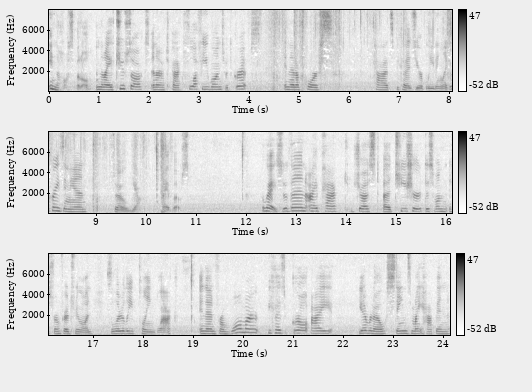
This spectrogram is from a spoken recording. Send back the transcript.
in the hospital. And then I have two socks, and I have to pack fluffy ones with grips. And then, of course, pads because you're bleeding like a crazy man. So, yeah, I have those. Okay, so then I packed just a t-shirt. This one is from Forever 21. It's literally plain black. And then from Walmart, because, girl, I, you never know, stains might happen.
